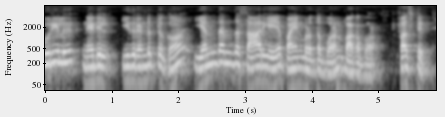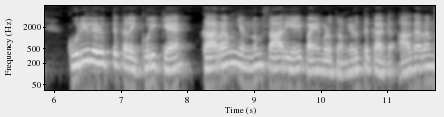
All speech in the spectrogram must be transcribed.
குறிலு நெடில் இது ரெண்டுத்துக்கும் எந்தெந்த சாரியையை பயன்படுத்த போகிறோன்னு பார்க்க போகிறோம் ஃபஸ்ட்டு குறில் எழுத்துக்களை குறிக்க கரம் என்னும் சாரியை பயன்படுத்துகிறோம் எடுத்துக்காட்டு அகரம்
